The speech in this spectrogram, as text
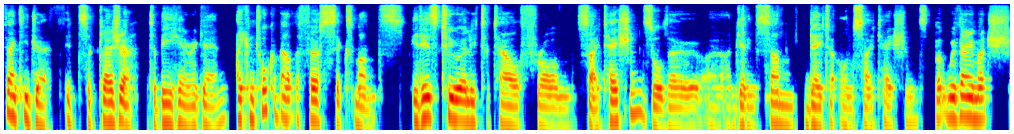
Thank you, Jeff. It's a pleasure to be here again. I can talk about the first six months. It is too early to tell from citations, although uh, I'm getting some data on citations, but we're very much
